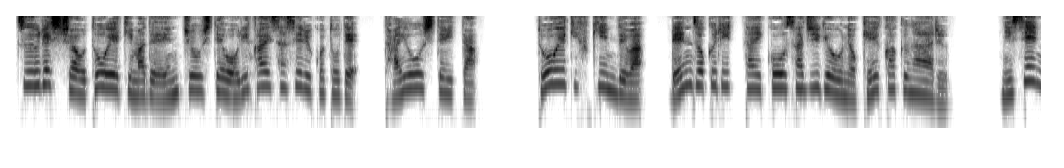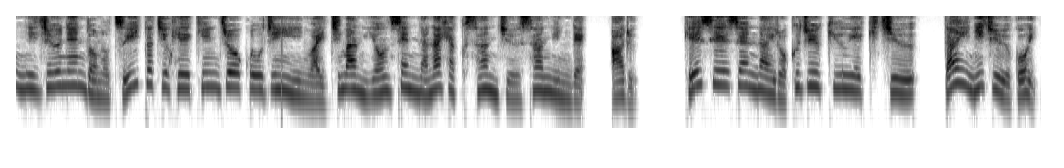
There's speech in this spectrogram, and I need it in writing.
通列車を当駅まで延長して折り返させることで対応していた。当駅付近では連続立体交差事業の計画がある。2020年度の1日平均乗降人員は14,733人である。京成線内69駅中第25位。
